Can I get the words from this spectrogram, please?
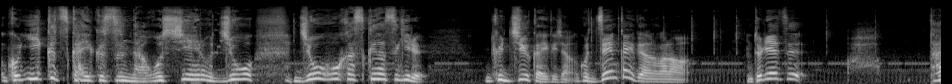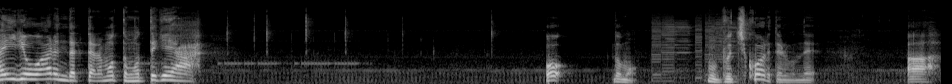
これ、いくつ回復すんだ？教えろ。情、情報が少なすぎる。これ10回いくじゃん。これ全回復なのかな？とりあえず、大量あるんだったらもっと持ってけや。お、どうも。もうぶち壊れてるもんね。あ、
